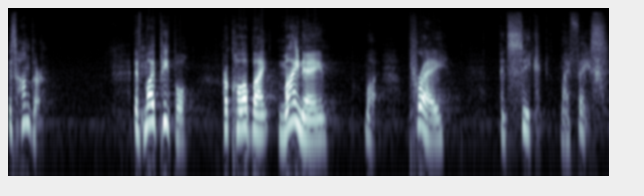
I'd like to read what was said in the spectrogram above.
is hunger. If my people are called by my name, what? Pray and seek my face.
